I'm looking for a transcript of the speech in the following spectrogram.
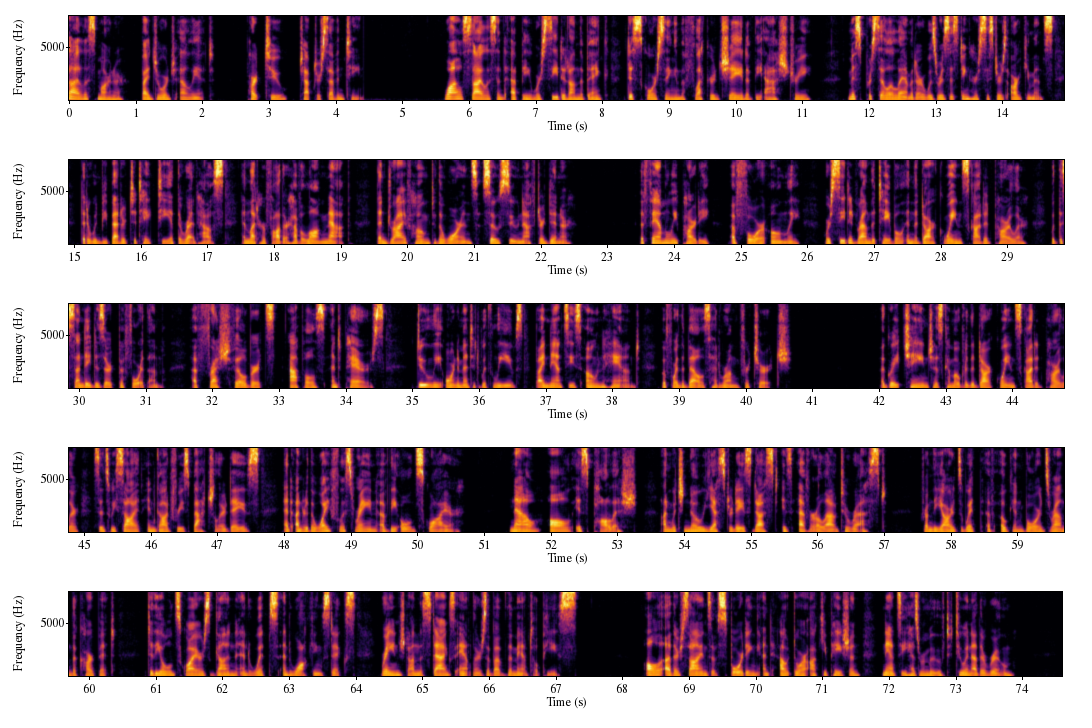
Silas Marner by George Eliot. Part 2, Chapter 17. While Silas and Eppie were seated on the bank, discoursing in the fleckered shade of the ash tree, Miss Priscilla Lammeter was resisting her sister's arguments that it would be better to take tea at the Red House and let her father have a long nap than drive home to the Warrens so soon after dinner. The family party, of four only, were seated round the table in the dark wainscoted parlor, with the Sunday dessert before them, of fresh filberts, apples, and pears, duly ornamented with leaves by Nancy's own hand before the bells had rung for church. A great change has come over the dark wainscoted parlor since we saw it in Godfrey's bachelor days, and under the wifeless reign of the old squire. Now all is polish, on which no yesterday's dust is ever allowed to rest, from the yard's width of oaken boards round the carpet to the old squire's gun and whips and walking sticks ranged on the stag's antlers above the mantelpiece. All other signs of sporting and outdoor occupation Nancy has removed to another room.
